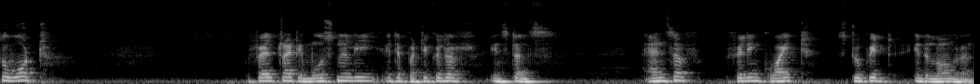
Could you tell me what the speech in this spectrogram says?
so what felt right emotionally at a particular instance. Ends up feeling quite stupid in the long run.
